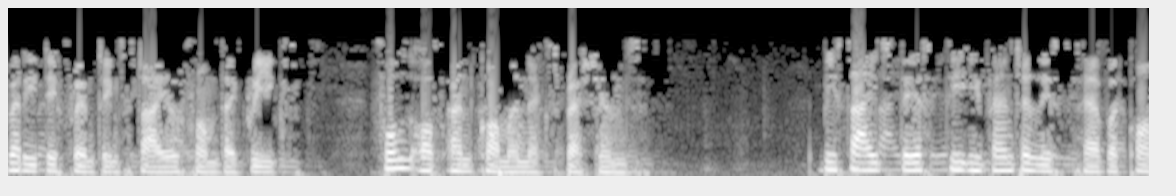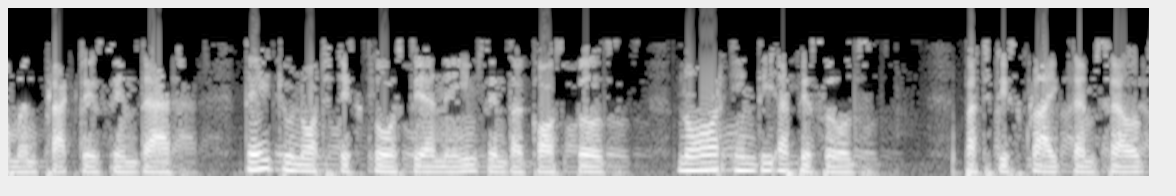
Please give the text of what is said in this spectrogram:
very different in style from the Greeks, full of uncommon expressions. Besides this, the evangelists have a common practice in that they do not disclose their names in the Gospels nor in the epistles, but describe themselves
